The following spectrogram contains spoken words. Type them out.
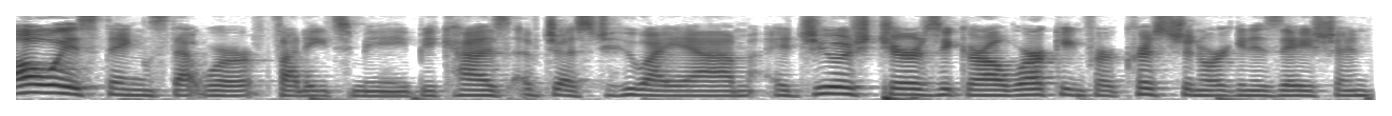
always things that were funny to me because of just who I am a Jewish Jersey girl working for a Christian organization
